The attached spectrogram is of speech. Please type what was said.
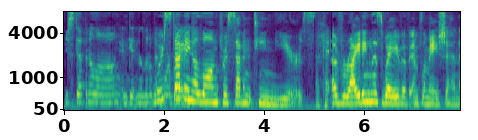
you're stepping along and getting a little bit We're stepping brave. along for 17 years Okay. of riding this wave of inflammation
